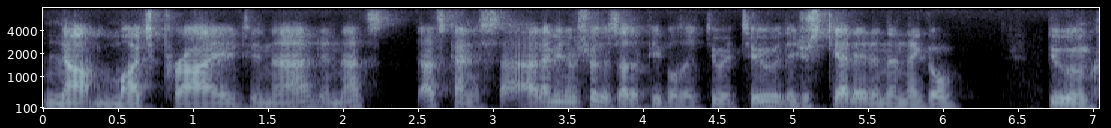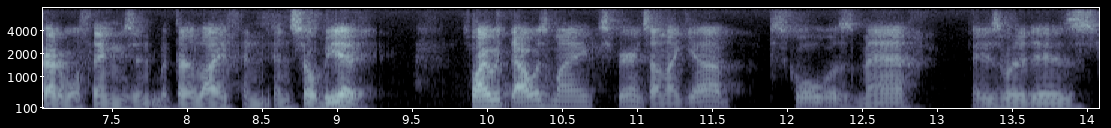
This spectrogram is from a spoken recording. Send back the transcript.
not much pride in that, and that's that's kind of sad. I mean, I'm sure there's other people that do it too. They just get it and then they go do incredible things in, with their life, and and so be it. So I would, that was my experience. I'm like, yeah, school was meh it is what it is.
